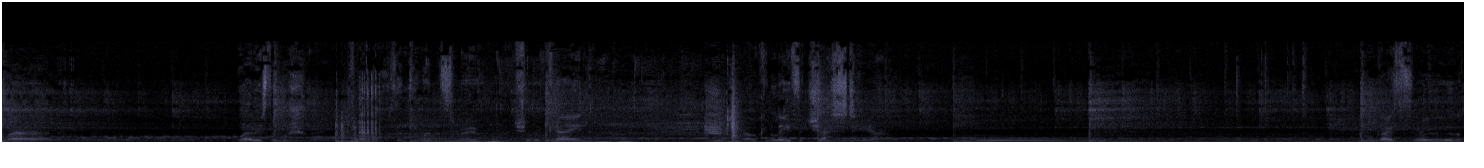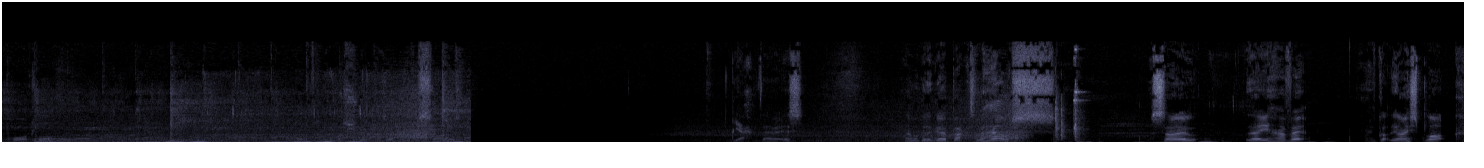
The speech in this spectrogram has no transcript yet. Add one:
Where where is the mushroom? I think it went through. Sugarcane. No, we can leave the chest here. Go through the portal. Yeah, there it is. And we're going to go back to the house. So, there you have it. We've got the ice block.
